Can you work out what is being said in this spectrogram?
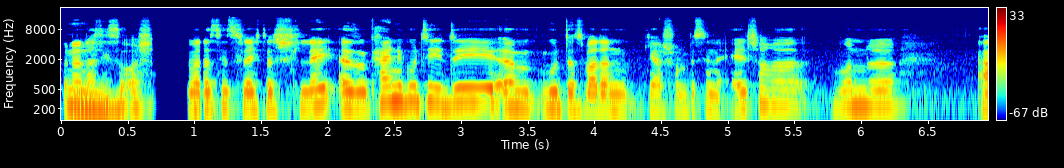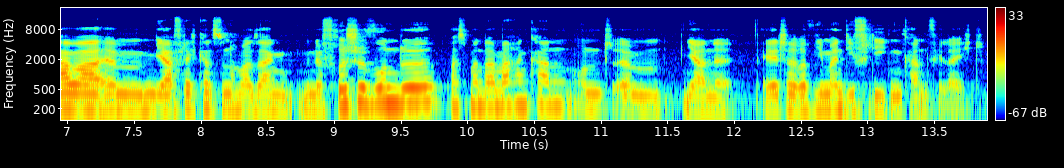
Und dann mhm. dachte ich so, mhm. oh, war das jetzt vielleicht das schlecht, also keine gute Idee. Ähm, gut, das war dann ja schon ein bisschen eine ältere Wunde. Aber ähm, ja, vielleicht kannst du nochmal sagen, eine frische Wunde, was man da machen kann und ähm, ja, eine ältere, wie man die fliegen kann vielleicht.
